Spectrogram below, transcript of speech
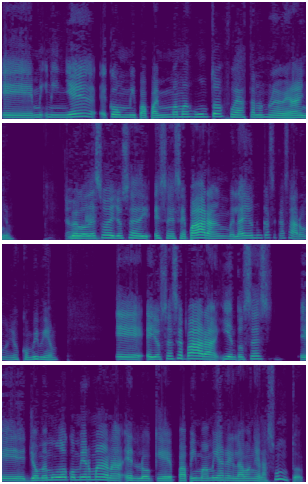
eh, mi niñez eh, con mi papá y mi mamá juntos fue hasta los nueve años. Luego de eso ellos se, se separan, ¿verdad? Ellos nunca se casaron, ellos convivían. Eh, ellos se separan y entonces eh, yo me mudo con mi hermana en lo que papi y mami arreglaban el asunto.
